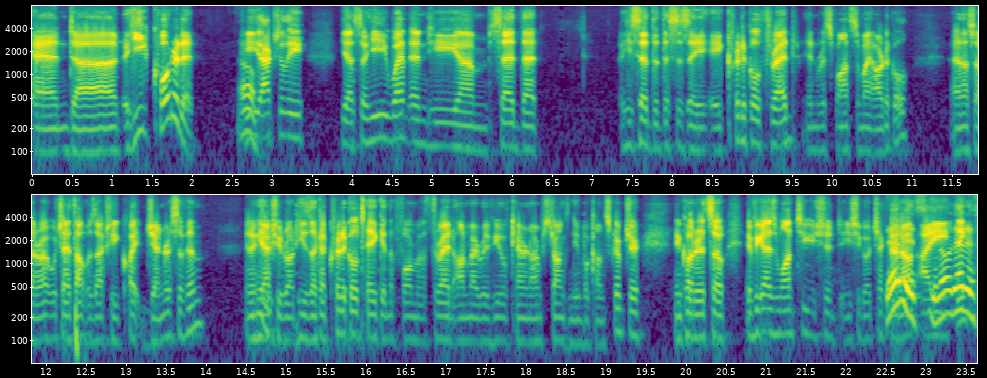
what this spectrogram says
and uh, he quoted it. He Oh, actually, yeah. So he went and he um, said that he said that this is a, a critical thread in response to my article, and that's what I wrote, which I thought was actually quite generous of him. You know, he Mhm. actually wrote, he's like a critical take in the form of a thread on my review of Karen Armstrong's new book on scripture, and he quoted it. So if you guys want to, you should you should go check that, that out. is, you know, that is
